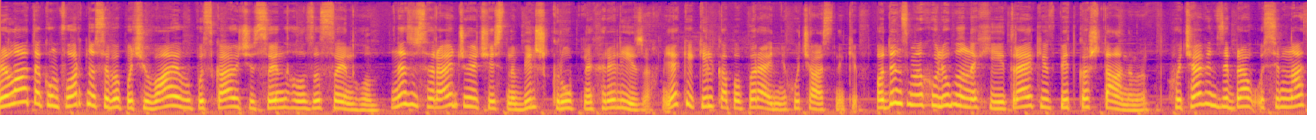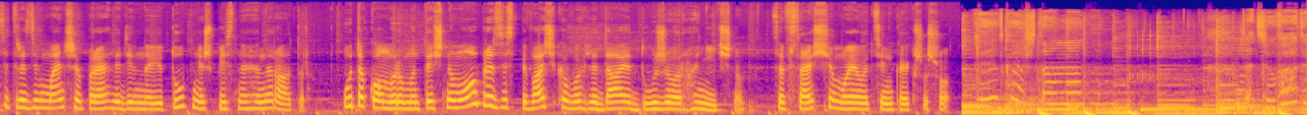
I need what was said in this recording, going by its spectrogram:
Крилата комфортно себе почуває, випускаючи сингл за синглом, не зосереджуючись на більш крупних релізах, як і кілька попередніх учасників. Один з моїх улюблених її треків під каштанами, хоча він зібрав у 17 разів менше переглядів на YouTube, ніж пісня Генератор. У такому романтичному образі співачка виглядає дуже органічно. Це все ще моя оцінка, якщо що. Під каштаном танцювати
